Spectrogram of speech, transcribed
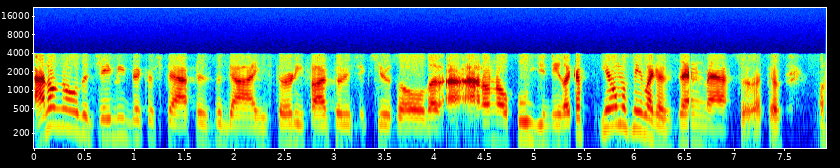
I don't know that JB Bickerstaff is the guy. He's 35, 36 years old. I, I don't know who you need. Like a, you almost need like a Zen master, like a, a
